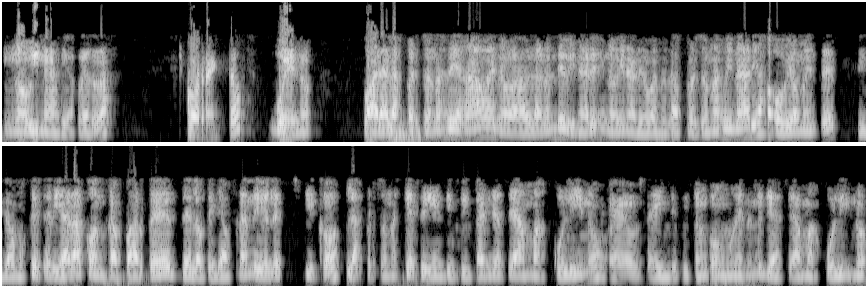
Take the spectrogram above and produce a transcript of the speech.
no binarias, ¿verdad? Correcto. Bueno, para las personas de, ah, bueno, hablaron de binarios y no binarios. Bueno, las personas binarias, obviamente, digamos que sería la contraparte de lo que ya Fran les explicó, las personas que se identifican ya sea masculino, eh, o se identifican con un género ya sea masculino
